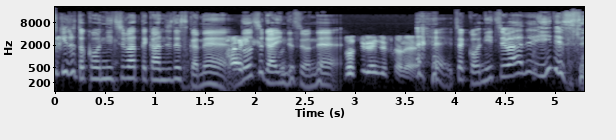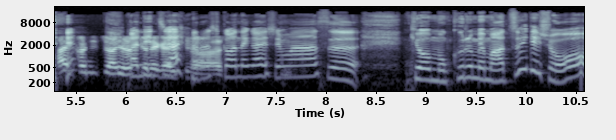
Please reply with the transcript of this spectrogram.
過ぎるとこんにちはって感じですかね。はい、どっちがいいんですよね。どっちがいいんですかね。じゃこんにちはでいいですね。はい、こんにちは。よろしくお願いします。よろしくお願いします。今日も久留米も暑いでしょ？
